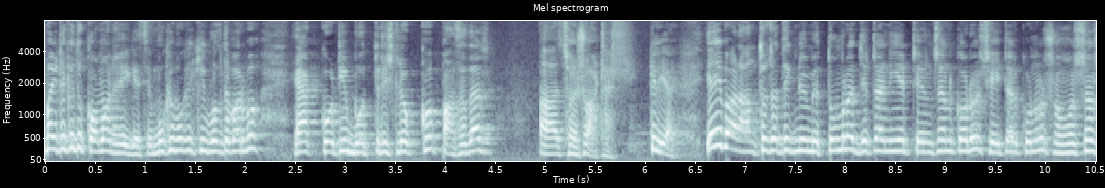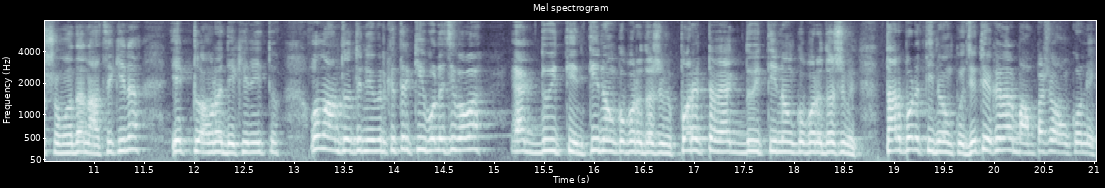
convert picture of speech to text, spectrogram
মা, এটা কিন্তু কমন হয়ে গেছে। মুখে মুখে কি বলতে পারব? এক কোটি বত্রিশ লক্ষ পাঁচ হাজার ছয়শো আঠাশ। ক্লিয়ার এইবার আন্তর্জাতিক নিয়মে তোমরা যেটা নিয়ে টেনশন করো, সেইটার কোনো সমস্যার সমাধান আছে কি না একটু আমরা দেখে নিই তো। ও আন্তর্জাতিক নিয়মের ক্ষেত্রে কি বলেছি বাবা? এক, দুই, তিন তিন অঙ্ক পরে দশমিক পরেরটাও এক, দুই, তিন অঙ্ক পরে দশমিক তারপরে তিন অঙ্ক। যেহেতু এখানে আর বাম পাশে অঙ্ক নেই,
